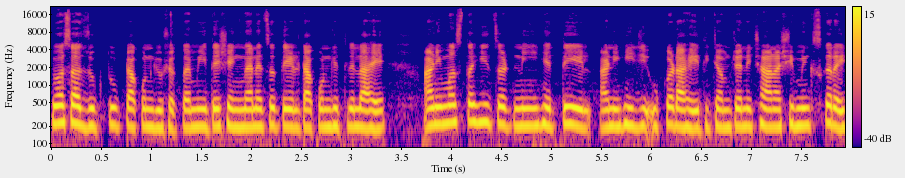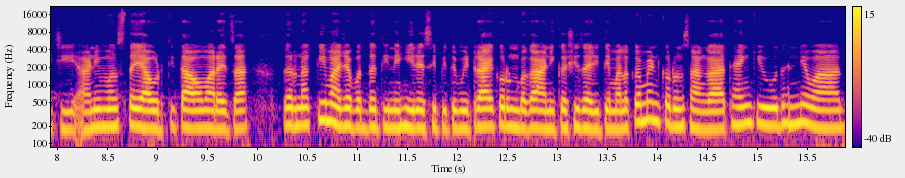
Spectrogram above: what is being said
किंवा साजूक तूप टाकून घेऊ शकता. मी इथे शेंगदाण्याचं तेल टाकून घेतलेलं आहे. आणि मस्त ही चटणी हे तेल आणि ही जी उकड आहे ती चमच्याने छान अशी मिक्स करायची आणि मस्त यावरती तावा मारायचा. तर नक्की माझ्या पद्धतीने ही रेसिपी तुम्ही ट्राय करून करून बघा आणि कशी झाली ते मला कमेंट करून सांगा. थँक्यू धन्यवाद.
